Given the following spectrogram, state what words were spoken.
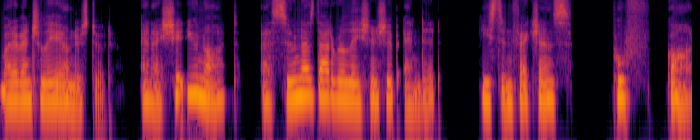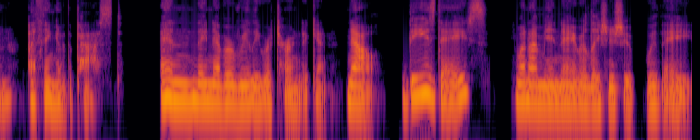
but eventually I understood. And I shit you not, as soon as that relationship ended, yeast infections, poof, gone, a thing of the past. And they never really returned again. Now, these days, when I'm in a relationship with a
